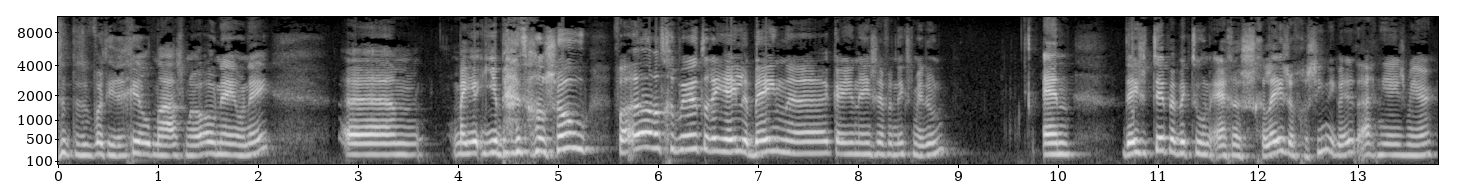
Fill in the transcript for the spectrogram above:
dan wordt hij gegild naast me, oh nee, oh nee. Um, maar je, je bent dan zo van, oh, wat gebeurt er in je hele been, kan je ineens even niks meer doen. En deze tip heb ik toen ergens gelezen of gezien, ik weet het eigenlijk niet eens meer.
